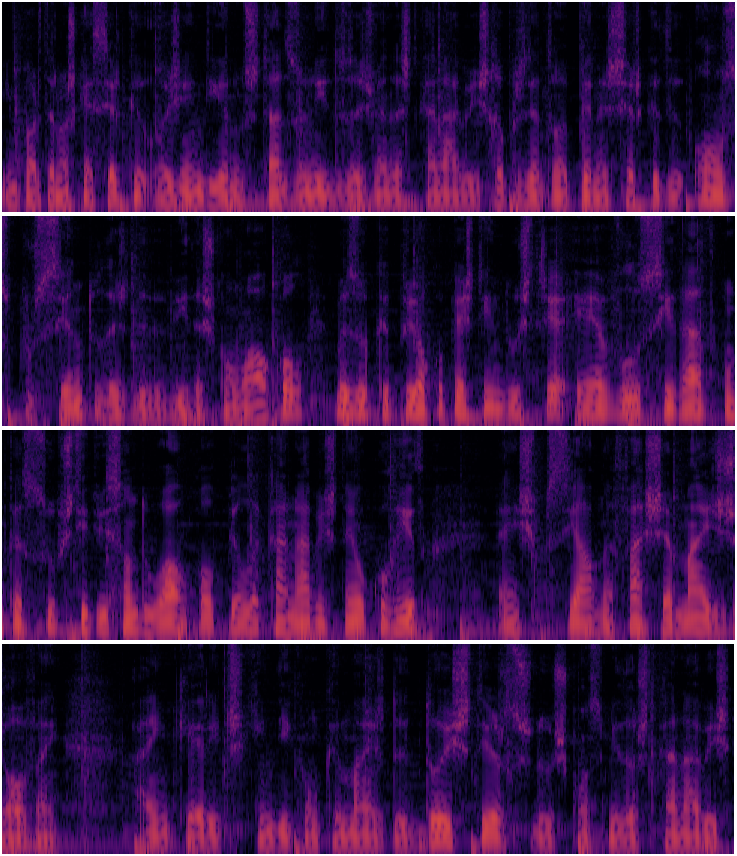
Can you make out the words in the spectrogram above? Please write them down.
Importa não esquecer que hoje em dia nos Estados Unidos as vendas de cannabis representam apenas cerca de 11% das de bebidas com álcool, mas o que preocupa esta indústria é a velocidade com que a substituição do álcool pela cannabis tem ocorrido, em especial na faixa mais jovem. Há inquéritos que indicam que mais de dois terços dos consumidores de cannabis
